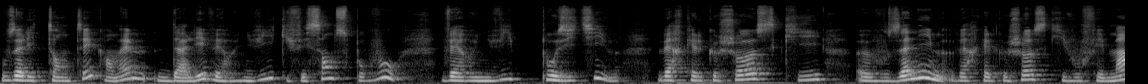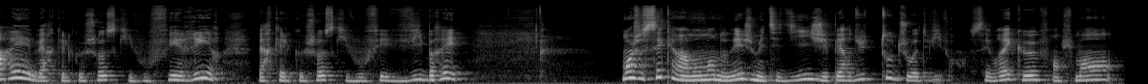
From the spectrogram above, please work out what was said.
vous allez tenter quand même d'aller vers une vie qui fait sens pour vous, vers une vie positive, vers quelque chose qui euh, vous anime, vers quelque chose qui vous fait marrer, vers quelque chose qui vous fait rire, vers quelque chose qui vous fait vibrer. Moi, je sais qu'à un moment donné, je m'étais dit, j'ai perdu toute joie de vivre. C'est vrai que franchement,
